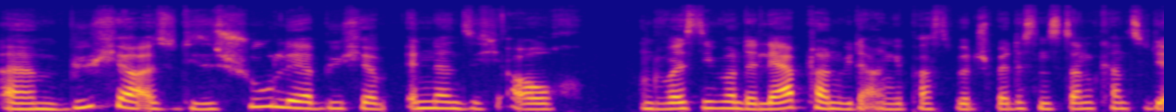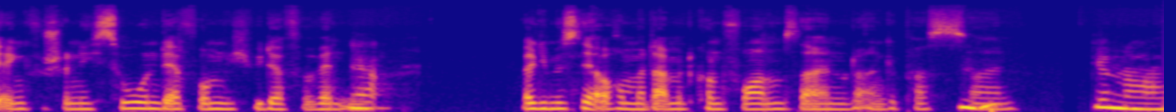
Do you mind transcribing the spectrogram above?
ähm, Bücher, also diese Schullehrbücher, ändern sich auch. Und du weißt nie, wann der Lehrplan wieder angepasst wird. Spätestens dann kannst du die eigentlich wahrscheinlich so in der Form nicht wieder verwenden. Ja. Weil die müssen ja auch immer damit konform sein oder angepasst mhm. sein. Genau.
